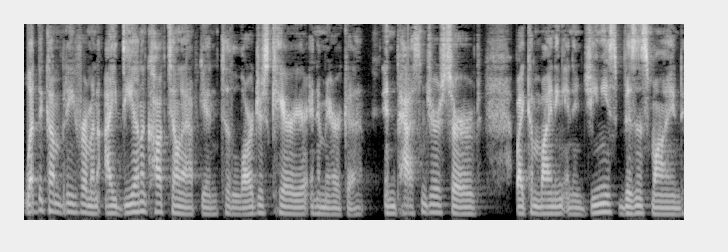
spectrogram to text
led the company from an idea on a cocktail napkin to the largest carrier in America in passengers served by combining an ingenious business mind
